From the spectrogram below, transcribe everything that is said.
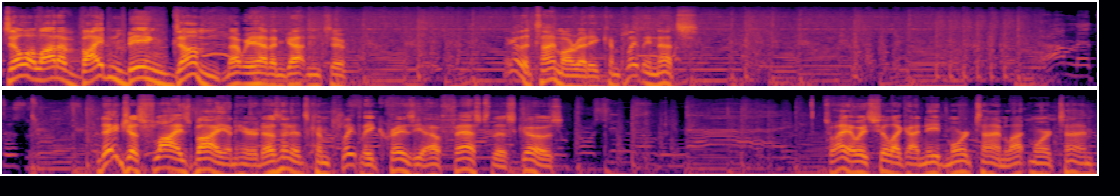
Still a lot of Biden being dumb that we haven't gotten to. Look at the time already. Completely nuts. Day just flies by in here, doesn't it? It's completely crazy how fast this goes. So I always feel like I need more time, a lot more time.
